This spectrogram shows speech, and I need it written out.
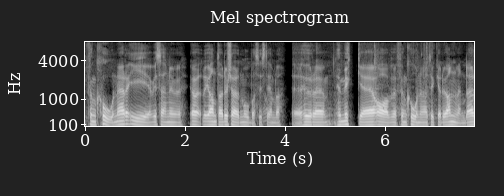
funktioner i, vi säger nu, jag, jag antar att du kör ett Moba-system då. Eh, hur, eh, hur mycket av funktionerna tycker du använder?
